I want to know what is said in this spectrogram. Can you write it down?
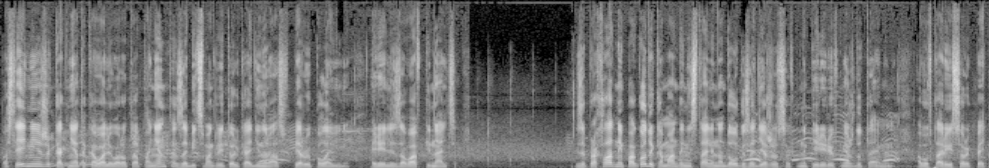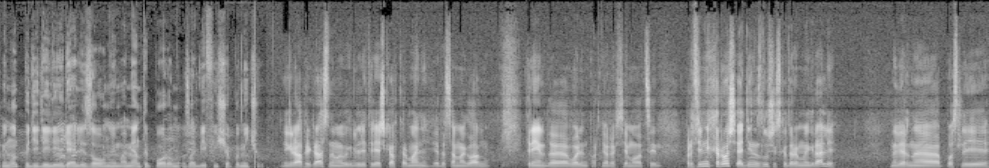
Последние же, как не атаковали ворота оппонента, забить смогли только один раз в первой половине, реализовав пенальти. Из-за прохладной погоды команды не стали надолго задерживаться на перерыв между таймами, а во вторые 45 минут поделили реализованные моменты поровну, забив еще по мячу. Игра прекрасная, мы выиграли три очка в кармане, это самое главное. Тренер доволен, партнеры все молодцы. Противник хороший, один из лучших, с которым мы играли. Наверное, после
